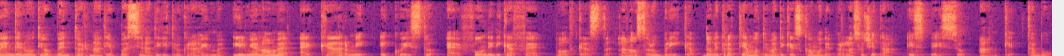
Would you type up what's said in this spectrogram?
benvenuti o bentornati appassionati di True Crime. Il mio nome è Carmi e questo è Fondi di Caffè Podcast, la nostra rubrica dove trattiamo tematiche scomode per la società e spesso anche tabù.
